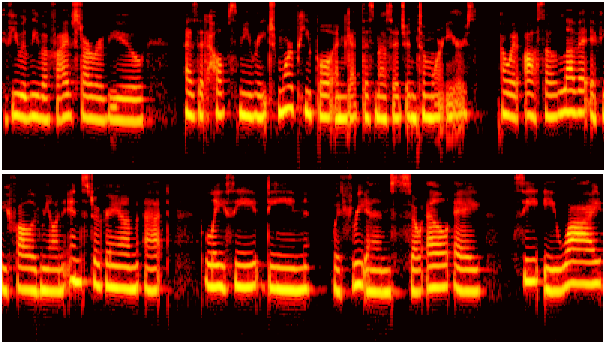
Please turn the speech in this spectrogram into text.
if you would leave a five star review, as it helps me reach more people and get this message into more ears. I would also love it if you followed me on Instagram at Lacey Dean with three N's, so L A C E Y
